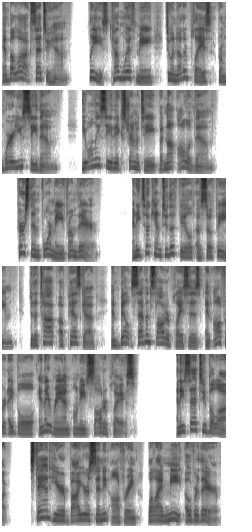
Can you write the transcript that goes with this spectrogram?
And Balak said to him, Please come with me to another place from where you see them. You only see the extremity, but not all of them. Curse them for me from there. And he took him to the field of Zophim, to the top of Pisgah, and built seven slaughter places, and offered a bull and a ram on each slaughter place. And he said to Balak, Stand here by your ascending offering while I meet over there.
